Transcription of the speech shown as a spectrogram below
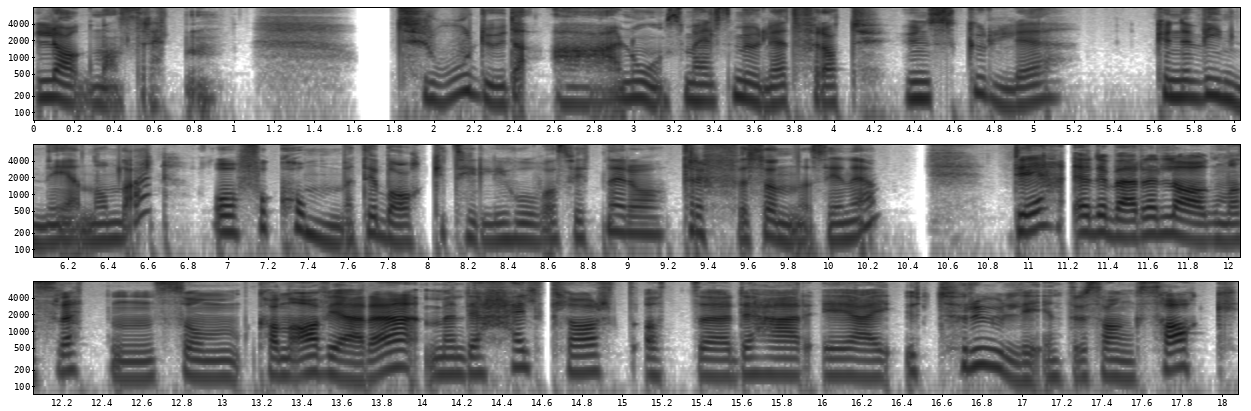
lagmannsretten. Tror du det er noen som helst mulighet for at hun skulle kunne vinne gjennom der? Og få komme tilbake til Jehovas vitner og treffe sønnene sine igjen? Det er det bare lagmannsretten som kan avgjøre, men det er helt klart at eh, det her er ei utrolig interessant sak,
